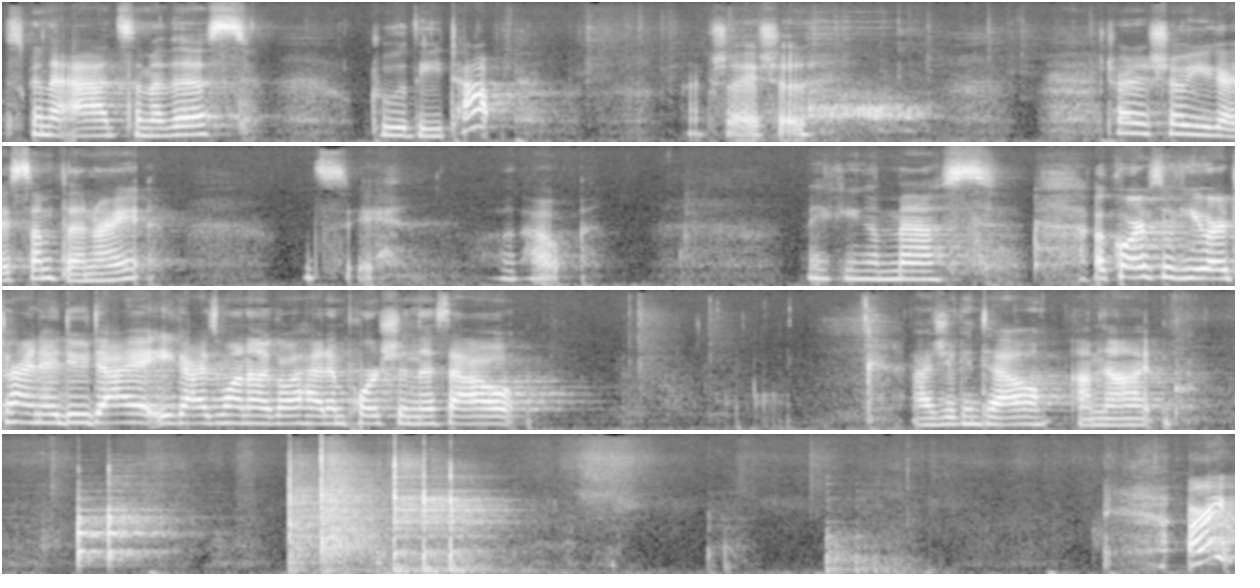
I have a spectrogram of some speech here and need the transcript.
Just gonna add some of this to the top. Actually, I should try to show you guys something, right? Let's see, without making a mess. Of course, if you are trying to do diet, you guys wanna go ahead and portion this out. As you can tell, I'm not. All right,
